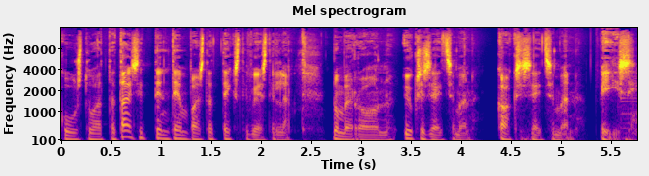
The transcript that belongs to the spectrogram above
06000 tai sitten tempaista tekstiviestillä numeroon 17275.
